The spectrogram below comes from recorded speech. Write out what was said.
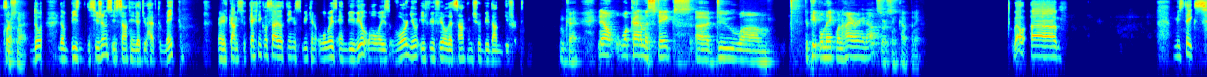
Of course so not. Those the business decisions is something that you have to make. When it comes to technical side of things, we can always and we will always warn you if we feel that something should be done different. Okay. Now, what kind of mistakes uh, do um, do people make when hiring an outsourcing company? Well, uh, mistakes.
